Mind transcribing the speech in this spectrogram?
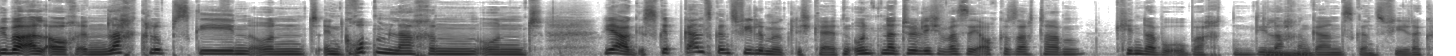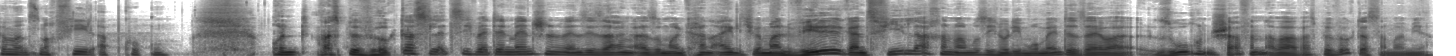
überall auch in Lachclubs gehen und in Gruppen lachen und ja, es gibt ganz, ganz viele Möglichkeiten. Und natürlich, was Sie auch gesagt haben, Kinder beobachten. Die lachen ganz, ganz viel. Da können wir uns noch viel abgucken. Und was bewirkt das letztlich mit den Menschen, wenn sie sagen, also man kann eigentlich, wenn man will, ganz viel lachen, man muss sich nur die Momente selber suchen, schaffen, aber was bewirkt das dann bei mir?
